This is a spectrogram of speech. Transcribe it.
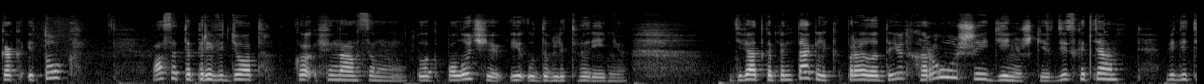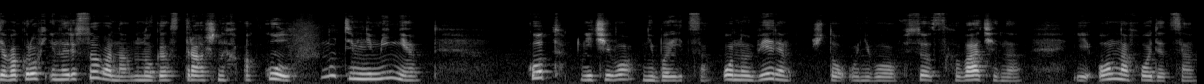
как итог, вас это приведет к финансовому благополучию и удовлетворению. Девятка Пентаклей, как правило, дает хорошие денежки. Здесь хотя, видите, вокруг и нарисовано много страшных акул. Но, тем не менее, кот ничего не боится. Он уверен, что у него все схвачено. И он находится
